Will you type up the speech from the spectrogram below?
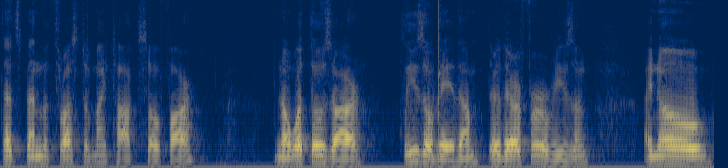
That's been the thrust of my talk so far. Know what those are. Please obey them. They're there for a reason. I know,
